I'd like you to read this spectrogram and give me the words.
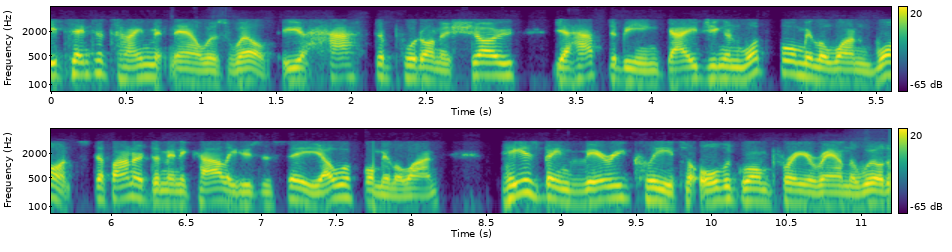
it's entertainment now as well. You have to put on a show. You have to be engaging. And what Formula One wants, Stefano Domenicali, who's the CEO of Formula One, he has been very clear to all the Grand Prix around the world.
